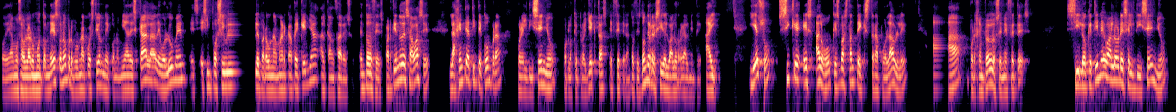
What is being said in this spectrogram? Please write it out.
podríamos hablar un montón de esto, ¿no? Pero por una cuestión de economía de escala, de volumen, es, es imposible para una marca pequeña alcanzar eso. Entonces, partiendo de esa base, la gente a ti te compra por el diseño, por lo que proyectas, etc. Entonces, ¿dónde reside el valor realmente? Ahí. Y eso sí que es algo que es bastante extrapolable a, por ejemplo, los NFTs. Si lo que tiene valor es el diseño,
